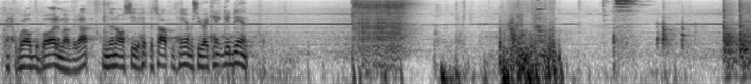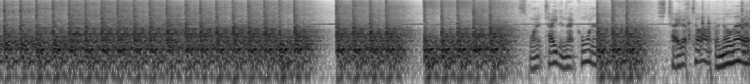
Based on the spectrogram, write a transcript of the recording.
I'm gonna weld the bottom of it up, and then I'll see it hit the top of the hammer, see if I can't get it in. Just want it tight in that corner. It's tight up top, I know that.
